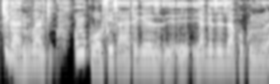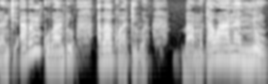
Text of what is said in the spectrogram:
Kigambibwa nti omu ku baofiisa yagezezaako okunyonyola nti abamu ku bantu abaakwatibwa bamutawaana nnyo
